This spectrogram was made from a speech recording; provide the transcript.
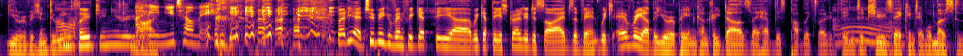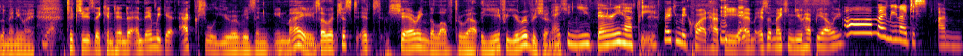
Eurovision. Do we Oh. include Junior Eurovision? I mean, you tell me. but yeah, two big events. We get the uh, we get the Australia Decides event, which every other European country does. They have this public voted thing to choose their contender. Well, most of them anyway, Yeah. to choose their contender, and then we get actual Eurovision in May. So it just it's sharing the love throughout the year for Eurovision. Making you very happy. Making me quite happy. um, is it making you happy, Ali? Um, I mean, I just, I'm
